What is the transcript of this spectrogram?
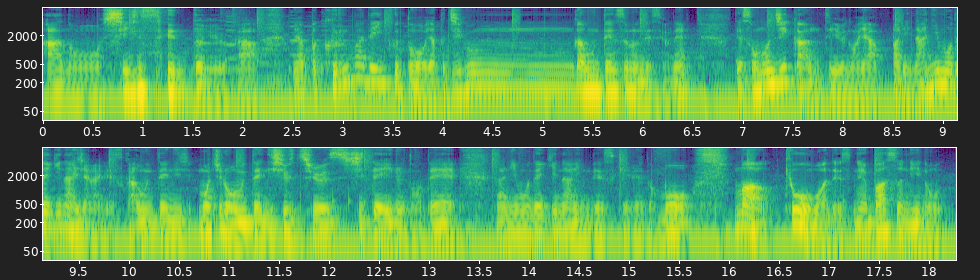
あの新鮮というかやっぱ車で行くとやっぱ自分が運転するんですよね。でその時間っていうのはやっぱり何もできないじゃないですか。運転にもちろん運転に集中しているので何もできないんですけれどもまあ今日はですねバスに乗って、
